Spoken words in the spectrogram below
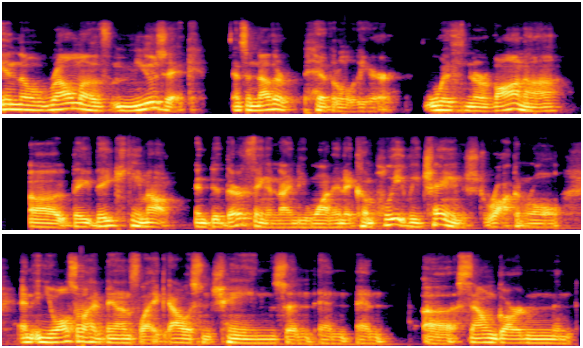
In the realm of music, it's another pivotal year with Nirvana, uh, they they came out and did their thing in 91 and it completely changed rock and roll. And, and you also had bands like alice in chains and and and uh, soundgarden. And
